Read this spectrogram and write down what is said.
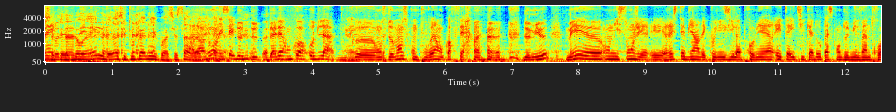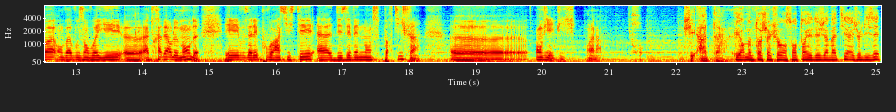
c'était. Noël, mais là, c'est toute l'année, quoi. C'est ça. Alors ouais. nous, on essaye de- de- d'aller encore au-delà. Donc Ouais. euh, on se demande ce qu'on pourrait encore faire de mieux. Mais euh, on y songe et, et restez bien avec Polynésie la première et Tahiti Cadeau parce qu'en 2023, on va vous envoyer euh, à travers le monde et vous allez pouvoir assister à des événements sportifs euh, en VIP. Voilà. J'ai hâte. hein. Et en même temps, chaque chose en son temps, il y a déjà matière. Et je le disais,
